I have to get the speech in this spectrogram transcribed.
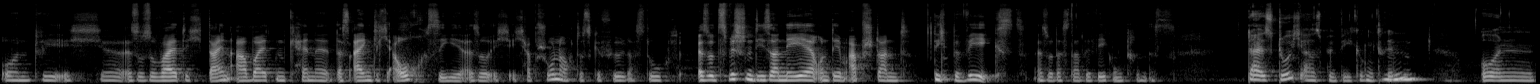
und wie ich, äh, also soweit ich dein Arbeiten kenne, das eigentlich auch sehe. Also ich, ich habe schon auch das Gefühl, dass du also zwischen dieser Nähe und dem Abstand dich bewegst, also dass da Bewegung drin ist. Da ist durchaus Bewegung drin mhm. und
